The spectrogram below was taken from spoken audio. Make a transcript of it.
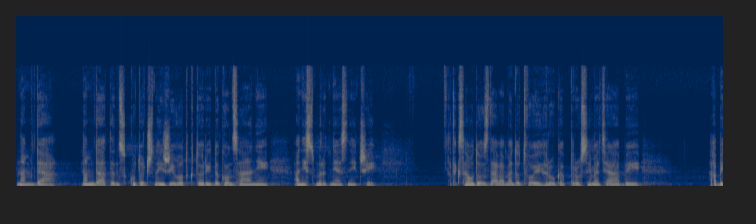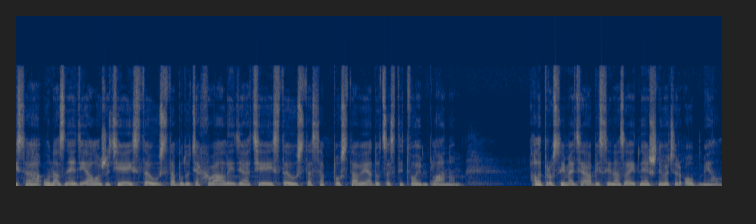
nám dá. Nám dá ten skutočný život, ktorý dokonca ani, ani smrť nezničí. A tak sa odovzdávame do tvojich rúk a prosíme ťa, aby, aby sa u nás nedialo, že tie isté ústa budú ťa chváliť a tie isté ústa sa postavia do cesty tvojim plánom. Ale prosíme ťa, aby si nás aj dnešný večer obmil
